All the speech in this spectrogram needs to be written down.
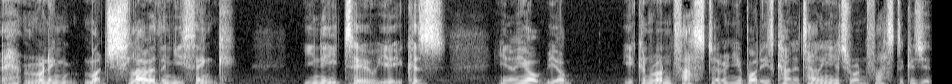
running much slower than you think you need to, because you, know you're you're you can run faster, and your body's kind of telling you to run faster because you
